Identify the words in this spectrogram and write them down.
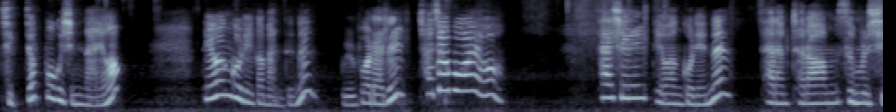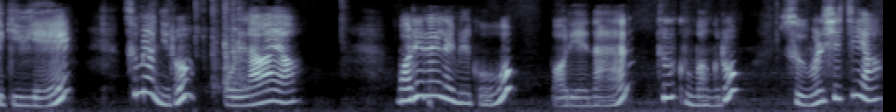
직접 보고 싶나요? 대왕고래가 만드는 물보라를 찾아보아요. 사실 대왕고래는 사람처럼 숨을 쉬기 위해 수면 위로 올라와요. 머리를 내밀고 머리에 난 두 구멍으로 숨을 쉬지요.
